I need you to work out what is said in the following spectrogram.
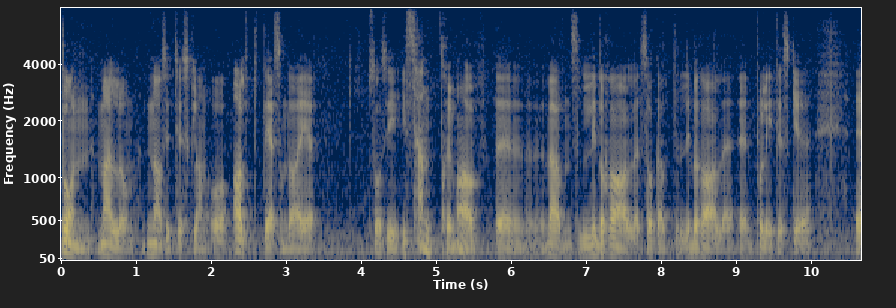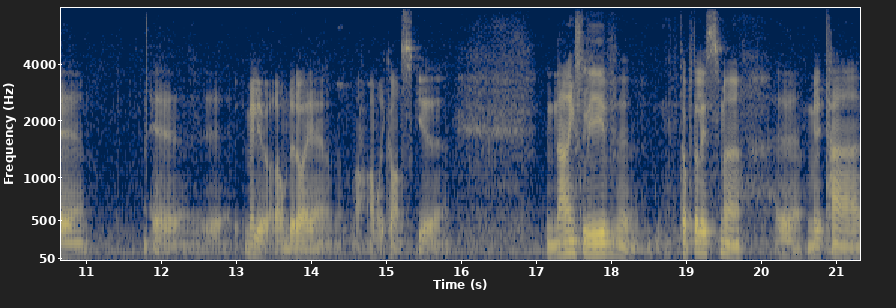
bånd mellom Nazi-Tyskland og alt det som da er så å si, i sentrum av eh, verdens liberale, såkalt liberale eh, politiske eh, eh miljøer. Om det da er amerikansk eh, næringsliv, kapitalisme, militær,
